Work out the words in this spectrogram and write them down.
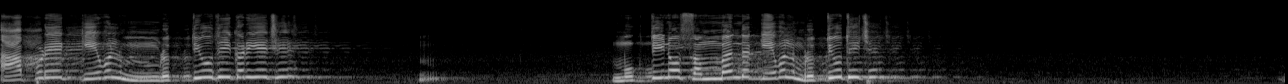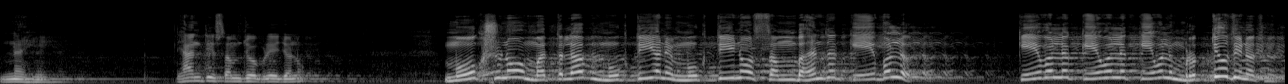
આપણે કેવલ મૃત્યુથી કરીએ છીએ? મુક્તિનો સંબંધ કેવલ મૃત્યુથી છે? નહીં. ધ્યાનથી સમજો પ્રિયજનો. મોક્ષનો મતલબ મુક્તિ અને મુક્તિનો સંબંધ કેવલ કેવલ કેવલ કેવલ મૃત્યુથી નથી.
